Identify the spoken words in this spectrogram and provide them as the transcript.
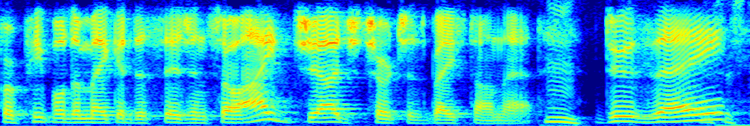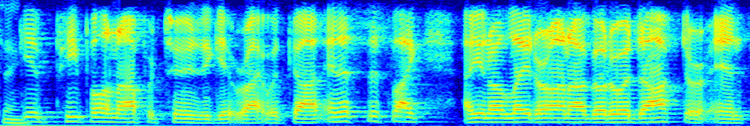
for people to make a decision. So I judge churches based on that. Hmm. Do they give people an opportunity to get right with God? And it's just like, uh, you know, later on I'll go to a doctor and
